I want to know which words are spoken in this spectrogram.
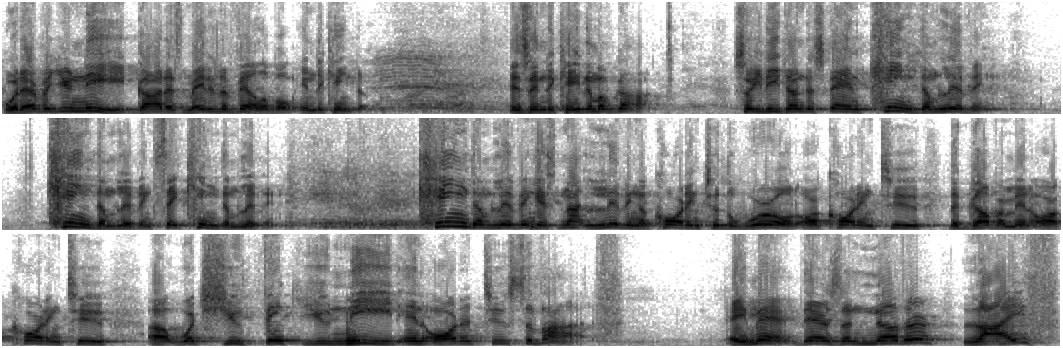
Whatever you need, God has made it available in the kingdom. Is in the kingdom of God. So you need to understand kingdom living. Kingdom living. Say kingdom living. Kingdom living. is not living according to the world or according to the government or according to uh, what you think you need in order to survive. Amen. There's another life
